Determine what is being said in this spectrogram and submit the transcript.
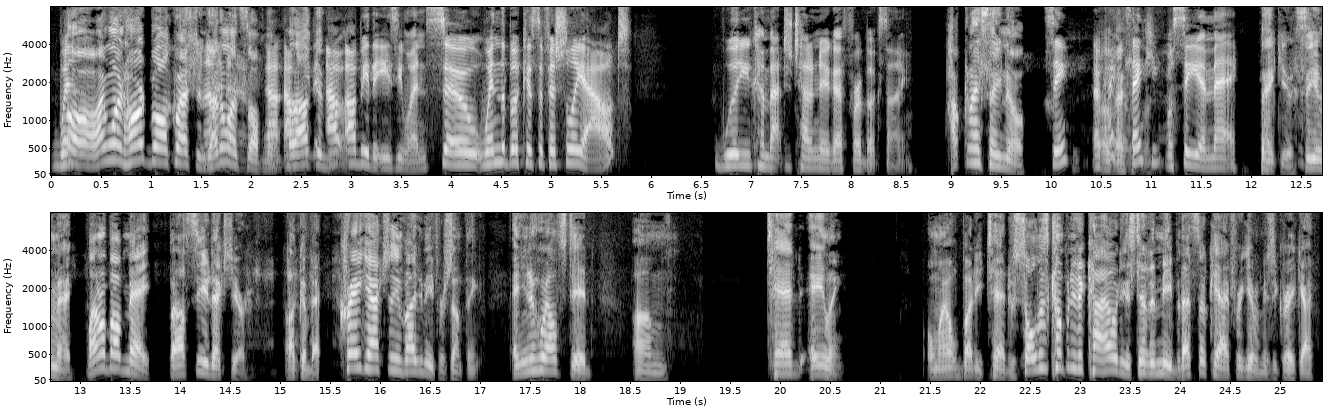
When, oh, I want hardball questions. I don't want softball, I'll, but I'll be the, I'll, I'll be the easy one. So, when the book is officially out, will you come back to Chattanooga for a book signing? How can I say no? See? Okay. Okay. Thank you. We'll see you in May. Thank you. See you in May. Well, I don't know about May, but I'll see you next year. I'll come back. Craig actually invited me for something. And you know who else did? Um, Ted Alling. Oh, my old buddy Ted, who sold his company to Coyote instead of me, but that's okay. I forgive him. He's a great guy.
